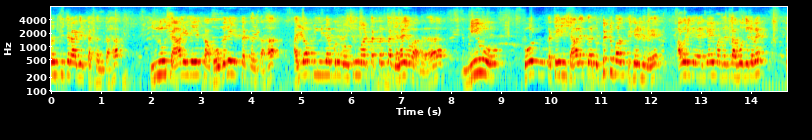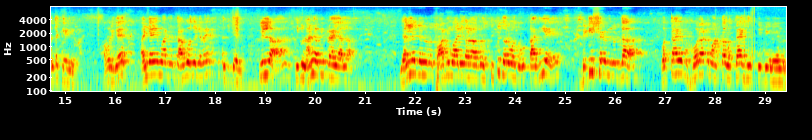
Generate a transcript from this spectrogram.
ವಂಚಿತರಾಗಿರ್ತಕ್ಕಂತಹ, ಇನ್ನೂ ಶಾಲೆಗೆ ಕ ಹೋಗದೇ ಇರ್ತಕ್ಕಂತಹ, ಅಲ್ಲೊಬ್ರು ಇಲ್ಲೊಬ್ಬರು ನೌಕರಿ ಮಾಡ್ತಕ್ಕಂಥ ಜನ ಇರುವಾಗ ನೀವು ಕೋರ್ಟು, ಕಚೇರಿ ಶಾಲೆಗಳನ್ನು ಬಿಟ್ಟು ಬಾ ಅಂತ ಹೇಳಿದರೆ ಅವರಿಗೆ ಅನ್ಯಾಯ ಮಾಡಿದಂಥ ಆಗೋದಿಲ್ಲವೇ ಅಂತ ಕೇಳಿದರು. ಅವರಿಗೆ ಅನ್ಯಾಯ ಮಾಡಿದಂತೆ ಆಗೋದಿಲ್ಲವೇ ಅಂತ ಕೇಳಿದರು. ಇಲ್ಲ, ಇದು ನನ್ನ ಅಭಿಪ್ರಾಯ ಅಲ್ಲ. ಎಲ್ಲ ಜನರು ಸ್ವಾಭಿಮಾನಿಗಳಾಗುವ ಸ್ಥಿತಿ ತರುವುದಕ್ಕಾಗಿಯೇ ಬ್ರಿಟಿಷರ ವಿರುದ್ಧ ಒತ್ತಾಯ ಹೋರಾಟ ಮಾಡ್ತಾ ಒತ್ತಾಯ ಹೇಳ್ತಿದ್ದೇನೆ ಎಂದು.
